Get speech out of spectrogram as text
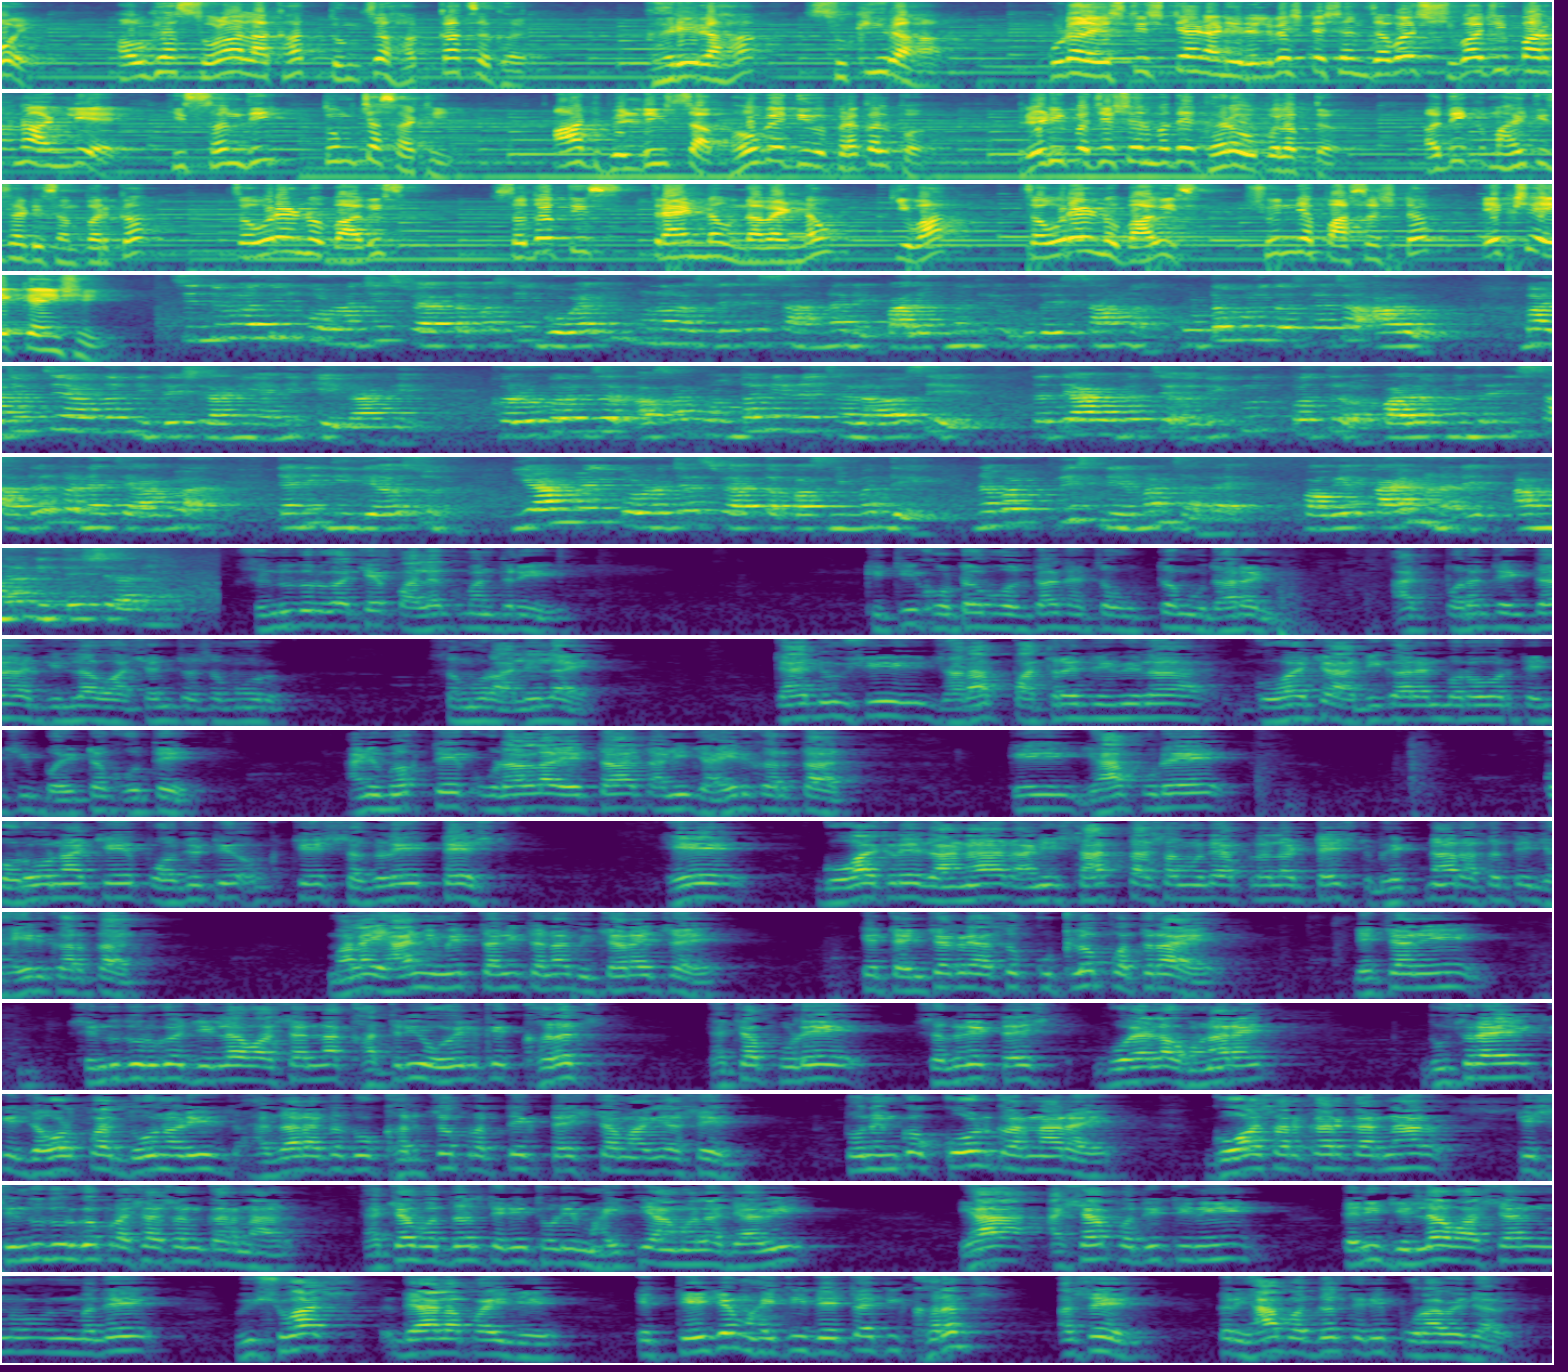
होय अवघ्या सोळा लाखात तुमचं हक्काचं घर. घरी राहा सुखी राहा. कुडाळ एस टी स्टँड आणि रेल्वे स्टेशन जवळ शिवाजी पार्कनं आणली आहे ही संधी तुमच्यासाठी. आठ बिल्डिंगचा भव्य दिव्य प्रकल्प. रेडी मध्ये घरं उपलब्ध. अधिक माहितीसाठी संपर्क चौऱ्याण्णव बावीस सदतीस त्र्याण्णव नव्याण्णव किंवा चौऱ्याण्णव बावीस शून्य पासष्ट एकशे एक्याऐंशी स्वॅब तपासणी गोव्यातून होणार असल्याचे सांगणारे पालकमंत्री उदय सामंत खोटं बोलत असल्याचा आरोप भाजपचे आमदार नितेश राणे यांनी केला आहे. खरोखरच जर असा कोणता निर्णय झाला असेल तर त्याबाबतचे अधिकृत पत्र पालकमंत्र्यांनी सादर करण्याचे आवाहन त्यांनी दिले असून यामुळे कोरोनाच्या स्वॅब तपासणीमध्ये नवा ट्विस्ट निर्माण झालाय. पाहूया काय म्हणाले आमदार नितेश राणे. सिंधुदुर्गाचे पालकमंत्री किती खोटं बोलतात ह्याचं उत्तम उदाहरण आज परत एकदा जिल्हा वाशांच्या समोर समोर आलेला आहे. त्या दिवशी झराप पात्रदेवीला गोव्याच्या अधिकाऱ्यांबरोबर त्यांची बैठक होते. आणि मग ते कुणाला येतात आणि जाहीर करतात की ह्यापुढे कोरोनाचे पॉझिटिव्हचे सगळे टेस्ट हे गोवाकडे जाणार आणि सात तासामध्ये आपल्याला टेस्ट भेटणार असं ते जाहीर करतात. मला ह्या निमित्ताने त्यांना विचारायचं आहे की त्यांच्याकडे असं कुठलं पत्र आहे ज्याच्याने सिंधुदुर्ग जिल्हावासियांना खात्री होईल की खरंच ह्याच्या पुढे सगळे टेस्ट गोव्याला होणार आहेत. दुसरं आहे की जवळपास दोन अडीच हजाराचा जो खर्च प्रत्येक टेस्टच्या मागे असेल तो नेमकं कोण करणार आहे? गोवा सरकार करणार की सिंधुदुर्ग प्रशासन करणार? ह्याच्याबद्दल त्यांनी थोडी माहिती आम्हाला द्यावी. ह्या अशा पद्धतीने त्यांनी जिल्हावासियांमध्ये विश्वास द्यायला पाहिजे. की ते जे माहिती देत आहे ती खरंच असेल तर ह्याबद्दल त्यांनी पुरावे द्यावे.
